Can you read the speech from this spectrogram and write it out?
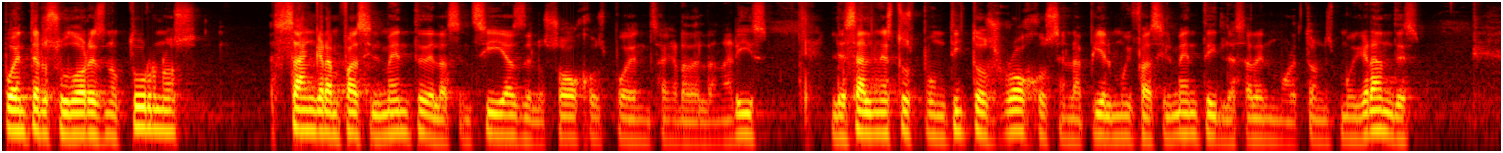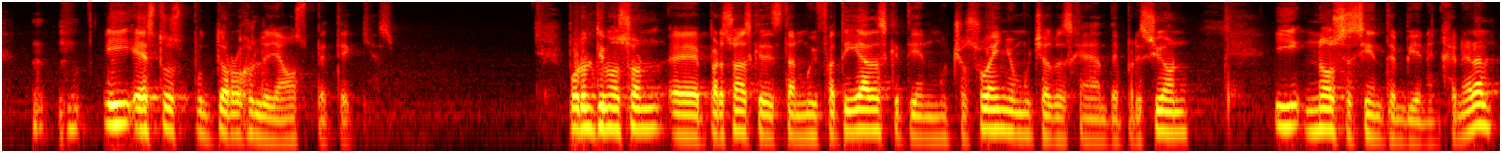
Pueden tener sudores nocturnos, sangran fácilmente de las encías, de los ojos, pueden sangrar de la nariz. Le salen estos puntitos rojos en la piel muy fácilmente y le salen moretones muy grandes. Y estos puntos rojos le llamamos petequias. Por último, son eh, personas que están muy fatigadas, que tienen mucho sueño, muchas veces generan depresión y no se sienten bien en general.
